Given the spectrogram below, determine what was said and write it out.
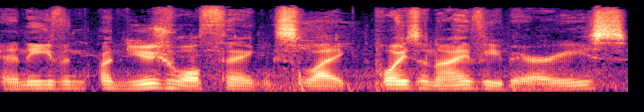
and even unusual things like poison ivy berries.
